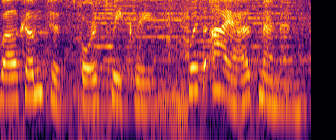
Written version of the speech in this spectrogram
Welcome to Sports Weekly with Ayaz Memon.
